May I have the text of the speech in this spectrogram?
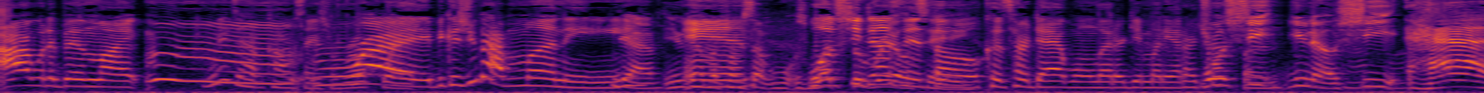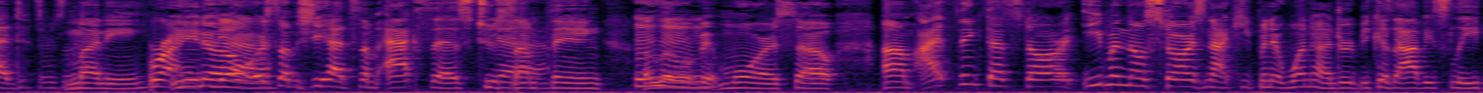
I would have been like, mm, We need to have a conversation real right? quick. Because you got money. Yeah. You coming from And- some- well, she doesn't realty? though, because her dad won't let her get money out of her Well, trust she, fund. you know, she had money, Right, You know, yeah. or some she had some access to Yeah. something a little bit more. So, um, I think that Star, even though Star is not keeping it 100, because obviously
